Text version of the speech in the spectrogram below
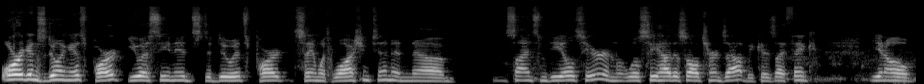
Oregon's doing its part. USC needs to do its part. Same with Washington, and uh, sign some deals here, and we'll see how this all turns out. Because I think, you know,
